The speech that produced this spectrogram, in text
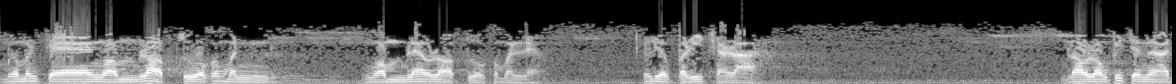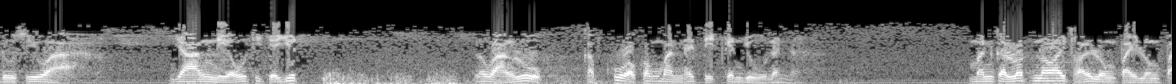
เมื่อมันแก่งอมรอบตัวของมันงอมแล้วรอบตัวของมันแล้วก็เรียกปริชารา เราลองพิจารณาดูซิว่า ยางเหนียวที่จะยึด ระหว่างลูกกับขั้วของมันให้ติดกันอยู่นั่นนะมันก็ลดน้อยถอยลงไปลงไป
